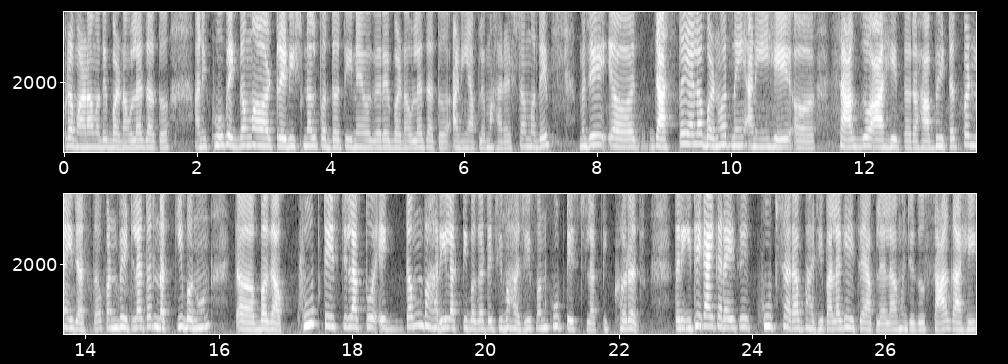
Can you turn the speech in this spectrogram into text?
प्रमाणामध्ये बनवलं जातं आणि खूप एकदम ट्रेडिशनल पद्धतीने वगैरे बनवलं जातं. आणि आपल्या महाराष्ट्रामध्ये म्हणजे जास्त याला बनवत नाही आणि हे साग जो आहे तर हा भेटत पण नाही जास्त. पण भेटला तर नक्की बनवून बघा. खूप टेस्टी लागतो एकदम भारी लागती बघा त्याची भाजी पण खूप टेस्टी लागती खरंच. तर इथे काय करायचे खूप सारा भाजीपाला घ्यायचा आहे आपल्याला म्हणजे जो साग आहे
